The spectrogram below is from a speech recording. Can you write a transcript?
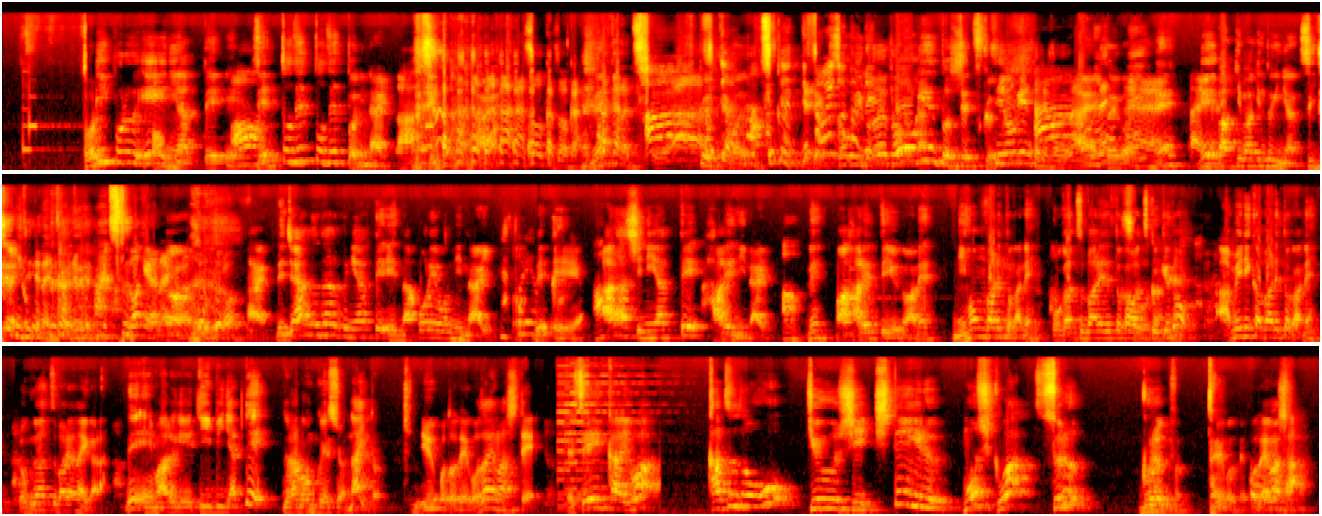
トリプル A にあって、ZZZ にない。あ そうかそうか。だからつくってことつくってそういうこと表現としてつく。強表現としてはい、そういうことですね。はい。目バキバキの時にはついてない。ついてないついてない。つくわけがない。かい。で、ジャンヌ・ダルクにあって、えーナポレオンにない。ナポレオン。で、えー嵐にあって、晴れにない。あ。ね。まあ、晴れっていうのはね、日本晴れとかね、5月晴れとかはつくけど、アメリカ晴れとかね、6月晴れはないから。で、えーマルゲー TV にあって、ドラゴンクエスチョンないということでございまして、で正解は、活動を休止している、もしくはするグループということでございました。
